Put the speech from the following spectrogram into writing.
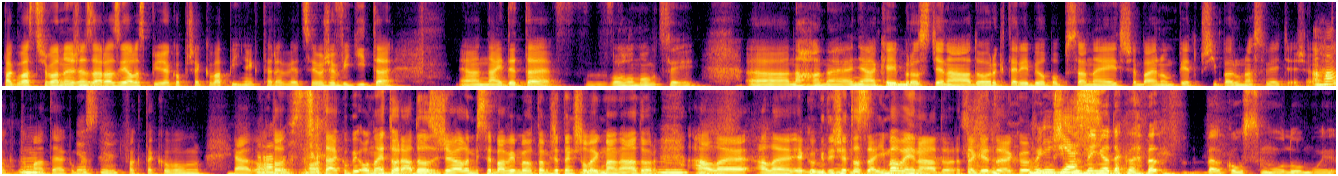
pak vás třeba ne, že zarazí, ale spíš jako překvapí některé věci, jo, že vidíte, eh, najdete v Olomouci uh, na Hané nějaký mm. prostě nádor, který byl popsaný třeba jenom pět případů na světě. Že? Aha, tak to mm, máte jakoby jasně. fakt takovou... Já, ono, to, ono, to jakoby, ono je to radost, že? ale my se bavíme o tom, že ten člověk mm. má nádor. Mm. Ale, ale jako když je to zajímavý nádor, tak je to jako... Můj příbuzný měl takhle vel, velkou smůlu, můj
